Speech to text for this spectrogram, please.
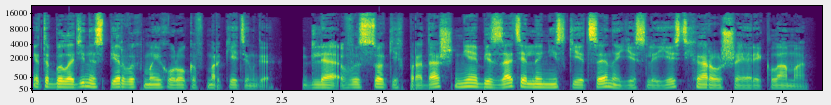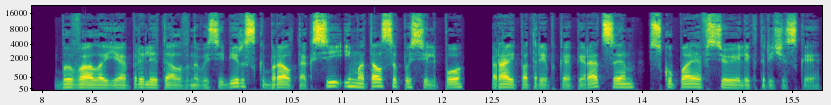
Это был один из первых моих уроков маркетинга. Для высоких продаж не обязательно низкие цены, если есть хорошая реклама. Бывало, я прилетал в Новосибирск, брал такси и мотался по сельпо, райпотребкооперациям, скупая все электрическое.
